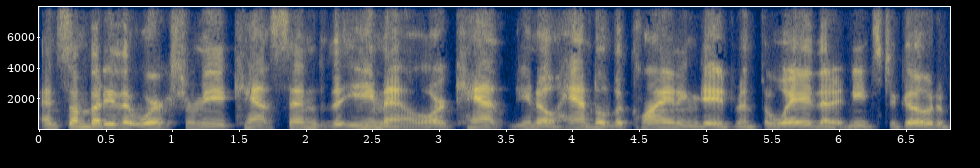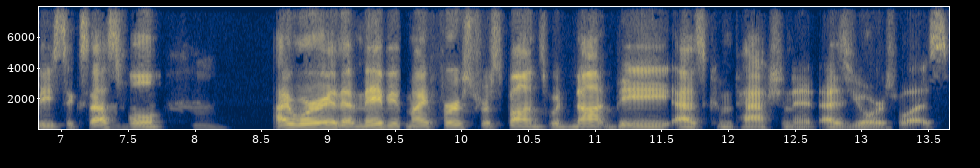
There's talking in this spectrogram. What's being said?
and somebody that works for me can't send the email or can't you know handle the client engagement the way that it needs to go to be successful mm-hmm. i worry that maybe my first response would not be as compassionate as yours was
